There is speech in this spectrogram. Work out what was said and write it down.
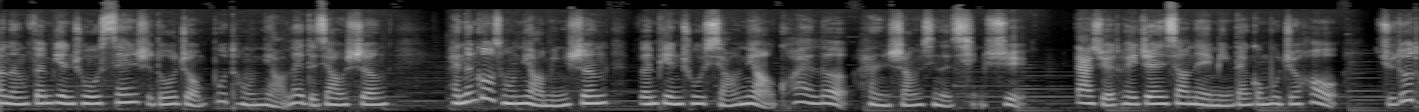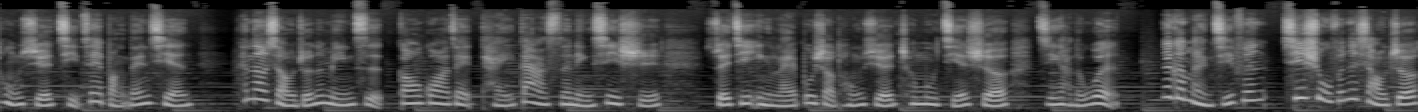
它能分辨出三十多种不同鸟类的叫声，还能够从鸟鸣声分辨出小鸟快乐和伤心的情绪。大学推甄校内名单公布之后，许多同学挤在榜单前，看到小哲的名字高挂在台大森林系时，随即引来不少同学瞠目结舌，惊讶地问：“那个满级分七十五分的小哲，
